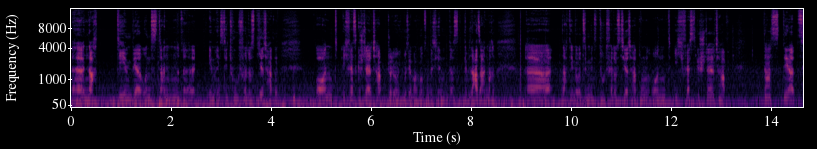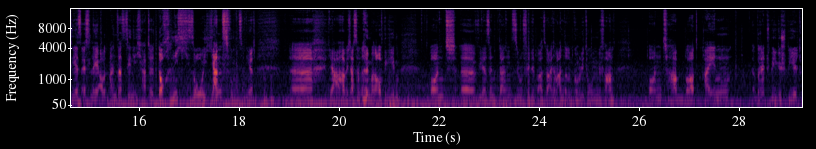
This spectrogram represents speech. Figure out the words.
äh, nachdem wir uns dann im Institut verlustiert hatten und ich festgestellt habe, Entschuldigung, ich muss hier mal kurz ein bisschen das Geblase anmachen, äh, nachdem wir uns im Institut verlustiert hatten und ich festgestellt habe, dass der CSS-Layout-Ansatz, den ich hatte, doch nicht so ganz funktioniert, äh, ja, habe ich das dann irgendwann aufgegeben und äh, wir sind dann zu Philipp, also einem anderen Kommilitonen, gefahren und haben dort ein Brettspiel gespielt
